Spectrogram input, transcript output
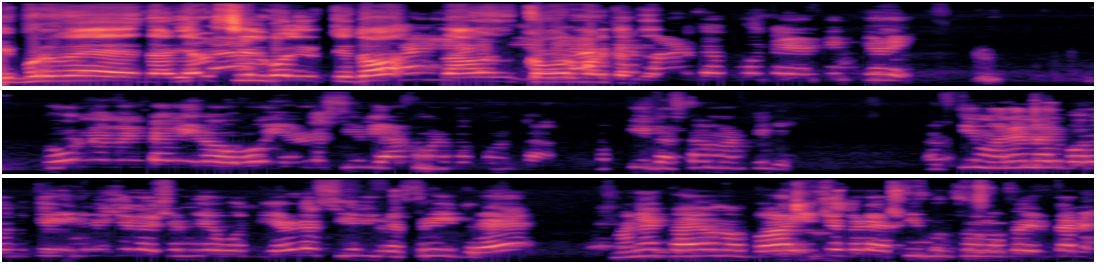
ಇಬ್ರುವೆ ನಾವ್ ಎರಡ್ ಸೀಲ್ಗಳು ಇರ್ತಿದ್ದೋ ನಾವ್ ಕವರ್ ಯಾಕೆ ಮಾಡ್ಕೊಂಡ್ವಿ ಮಾಡ್ಬೇಕು ಅಂತ ಹೇಳ್ತೀನಿ ಕೇಳಿ. ಟೂರ್ನಮೆಂಟ್ ಅಲ್ಲಿ ಇರೋರು ಎರಡು ಸೀಲ್ ಯಾಕೆ ಮಾಡ್ಬೇಕು ಅಂತ? ಅಕ್ಕಿ ದಸ್ತ ಮಾಡ್ತೀವಿ. ಅಕ್ಕಿ ಮನೆ ಮೇಲೆ ಬರೋದಕ್ಕೆ ಇನ್ವಿಜಿಲೇಷನ್ಗೆ ಒಂದ್ ಎರಡು ಸೀಲ್ ರೆಫ್ರಿ ಇದ್ರೆ ಮನೆ ಕಾಯೋನೊಬ್ಬ ಈಚೆ ಕಡೆ ಅಕ್ಕಿ ಬಿಡ್ಸೋನೊಬ್ಬ ಇರ್ತಾನೆ.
